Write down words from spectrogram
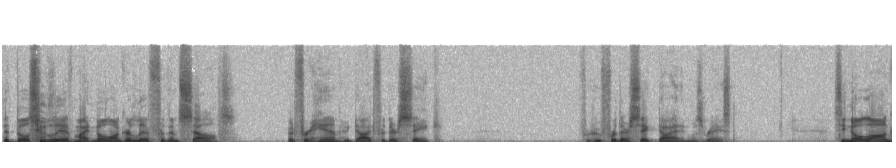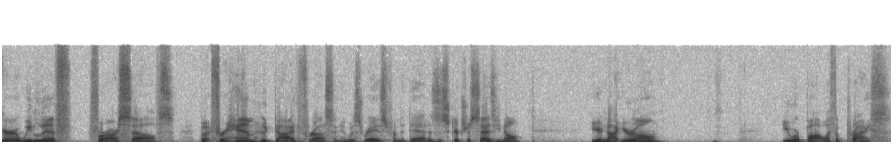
that those who live might no longer live for themselves, but for him who died for their sake, for who for their sake died and was raised. See, no longer we live for ourselves, but for him who died for us and who was raised from the dead. As the scripture says, you know, you're not your own. You were bought with a price.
